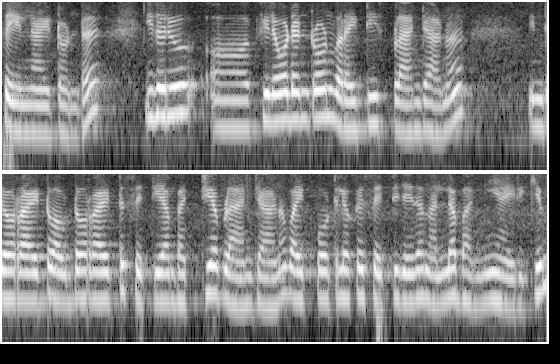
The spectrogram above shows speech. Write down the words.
സെയിലിനായിട്ടുണ്ട്. ഇതൊരു ഫിലോഡെൻഡ്രോൺ വെറൈറ്റീസ് പ്ലാന്റ് ആണ് ഇൻഡോറായിട്ടും ഔട്ട്ഡോറായിട്ട് സെറ്റ് ചെയ്യാൻ പറ്റിയ പ്ലാന്റ് ആണ് വൈറ്റ് പോട്ടിലൊക്കെ സെറ്റ് ചെയ്താൽ നല്ല ഭംഗിയായിരിക്കും.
